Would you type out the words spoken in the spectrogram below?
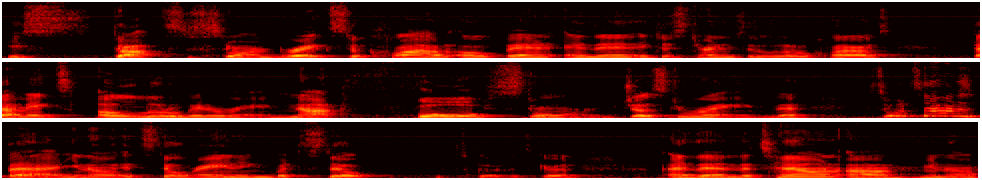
he stops the storm, breaks the cloud open, and then it just turns into little clouds. That makes a little bit of rain, not full storm, just rain. So it's not as bad, you know, it's still raining, but still, it's good, it's good. And then the town, um, you know,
